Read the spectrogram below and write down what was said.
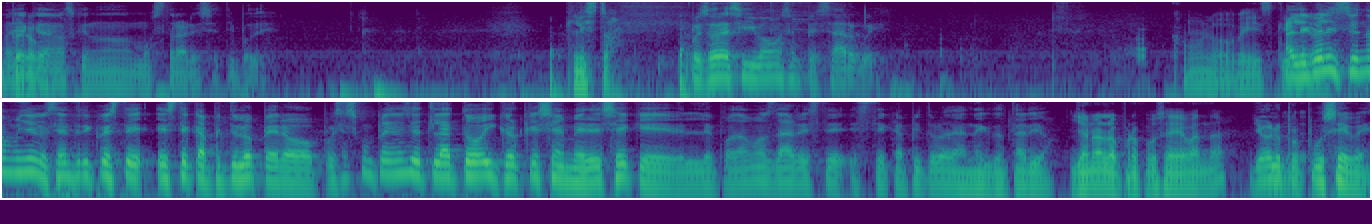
No, Pero- ya quedamos que no mostrar ese tipo de... Listo. Pues ahora sí, vamos a empezar, güey. ¿Cómo lo veis? Al igual y suena muy egocéntrico este, este capítulo, pero pues es cumpleaños de Tlato y creo que se merece que le podamos dar este, este capítulo de anecdotario. Yo no lo propuse, ¿eh, banda? Yo lo propuse, güey.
